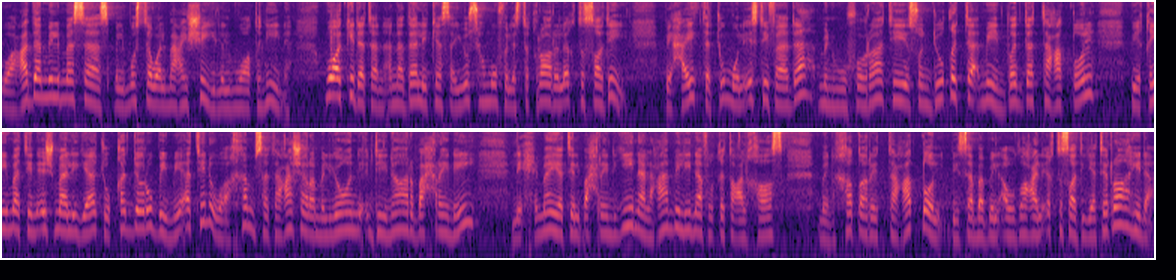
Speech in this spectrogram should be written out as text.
وعدم المساس بالمستوى المعيشي للمواطنين. مؤكدة أن ذلك سيسهم في الاستقرار الاقتصادي بحيث تتم الاستفادة من وفرات صندوق التأمين ضد التعطل بقيمة إجمالية تقدر ب 115 مليون دينار بحريني لحماية البحرينيين العاملين في القطاع الخاص من خطر التعطل بسبب الأوضاع الاقتصادية الراهنة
